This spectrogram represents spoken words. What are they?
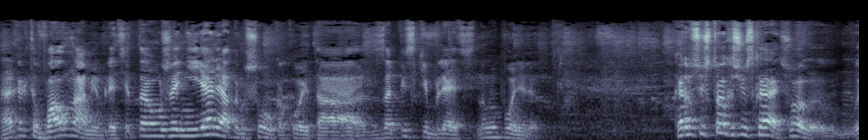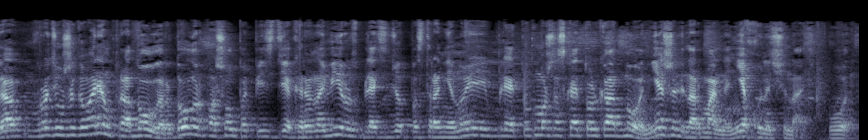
Она как-то волнами, блядь. Это уже не я рядом шоу какой-то, а записки, блядь, ну вы поняли. Короче, что я хочу сказать, что я вроде уже говорил про доллар. Доллар пошел по пизде, коронавирус, блядь, идет по стране. Ну и, блядь, тут можно сказать только одно. Нежели нормально, нехуй начинать. Вот.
